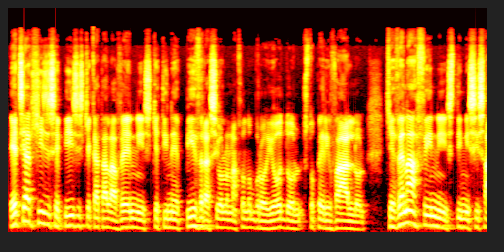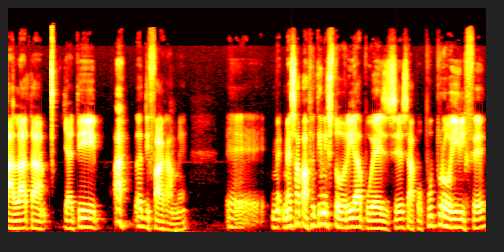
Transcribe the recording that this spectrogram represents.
έτσι αρχίζεις επίσης και καταλαβαίνεις και την επίδραση όλων αυτών των προϊόντων στο περιβάλλον και δεν αφήνεις τη μισή σαλάτα γιατί α, δεν τη φάγαμε. Ε, με- μέσα από αυτή την ιστορία που έζησες, από πού προήλθε,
